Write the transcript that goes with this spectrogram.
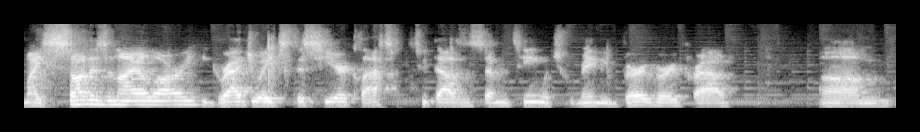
my son is an ILR. He graduates this year, class of 2017, which made me very, very proud. Um,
